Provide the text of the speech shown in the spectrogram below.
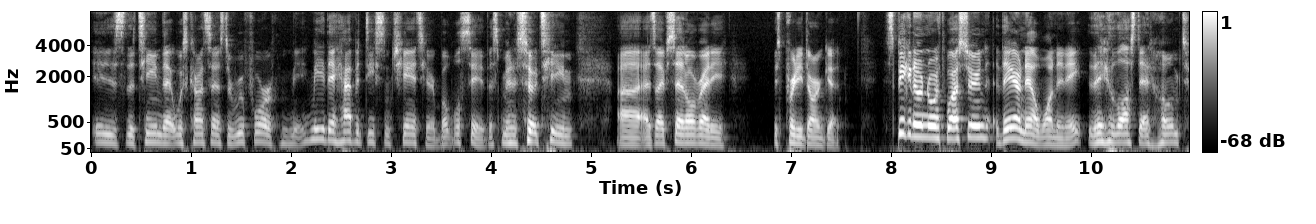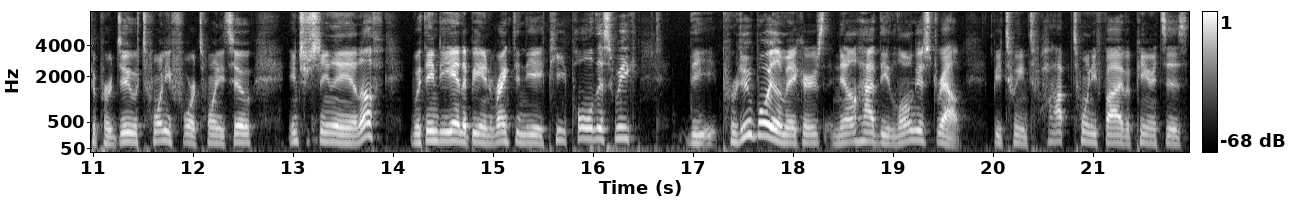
is the team that Wisconsin has to root for, maybe they have a decent chance here, but we'll see. This Minnesota team, uh, as I've said already, is pretty darn good. Speaking of Northwestern, they are now 1 and 8. They lost at home to Purdue 24-22. Interestingly enough, with Indiana being ranked in the AP poll this week, the Purdue Boilermakers now have the longest drought between top 25 appearances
